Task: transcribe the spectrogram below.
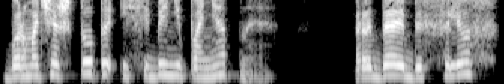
Бормоча что-то и себе непонятное, рыдая без слез,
